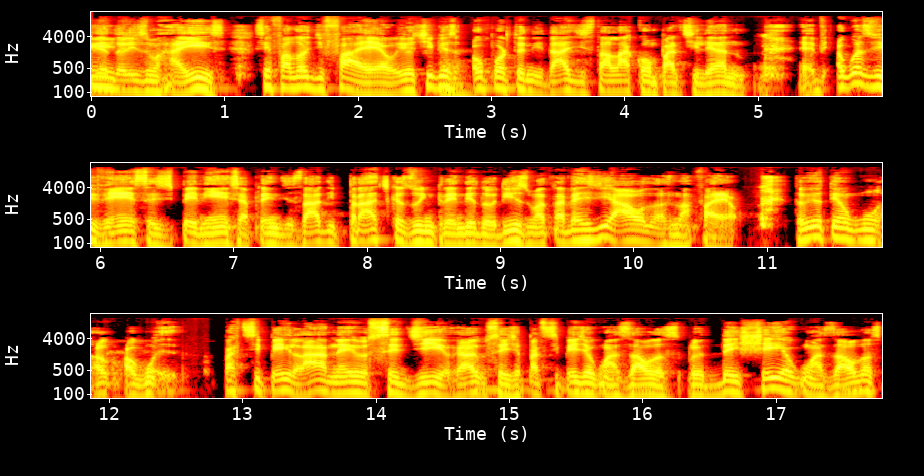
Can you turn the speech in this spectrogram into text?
empreendedorismo raiz, você falou de Fael. Eu tive É. a oportunidade de estar lá compartilhando eh, algumas vivências, experiência, aprendizado e práticas do empreendedorismo através de aulas na Fael. Então eu tenho algum, al- algum participei lá, né? Eu cedi, ou seja, participei de algumas aulas, eu deixei algumas aulas.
